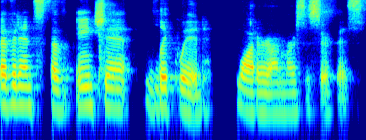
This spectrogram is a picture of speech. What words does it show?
evidence of ancient liquid water on Mars's surface?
